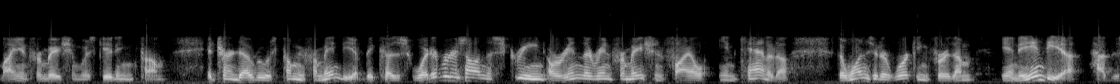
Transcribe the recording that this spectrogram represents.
my information was getting from. It turned out it was coming from India because whatever is on the screen or in their information file in Canada, the ones that are working for them in India have the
